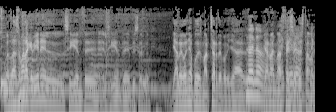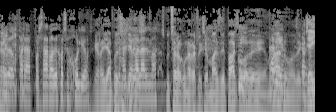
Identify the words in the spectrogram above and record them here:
bueno, la semana que viene el siguiente, el siguiente episodio. Ya, Begoña, puedes marcharte porque ya no, ya no hay más César esta me mañana. Quedo para posar lo de José Julio. Así que ahora ya, pues, si quieres al alma. escuchar alguna reflexión más de Paco, Sí, de Manu bien, o de. Casimiro.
